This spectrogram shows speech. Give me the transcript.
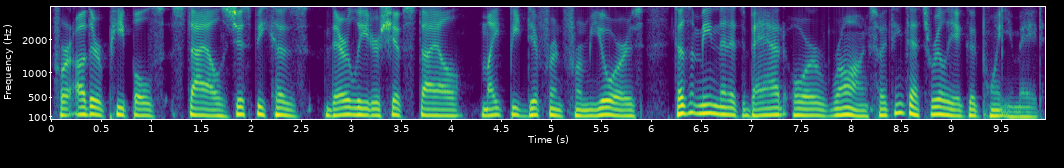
for other people's styles just because their leadership style might be different from yours doesn't mean that it's bad or wrong so i think that's really a good point you made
